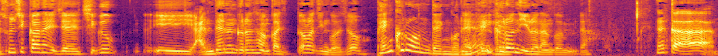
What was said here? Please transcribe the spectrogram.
순식간에 이제 지급이 안 되는 그런 상황까지 떨어진 거죠. 뱅크런 된 거네요. 네, 뱅크런이 일어난 겁니다. 그러니까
